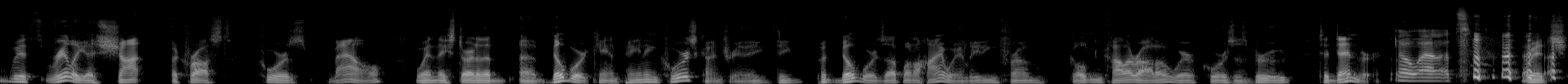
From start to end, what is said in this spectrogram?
with really a shot across Coors' bow when they started a, a billboard campaign in Coors country. They, they put billboards up on a highway leading from Golden, Colorado, where Coors is brewed, to Denver. Oh wow, that's which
